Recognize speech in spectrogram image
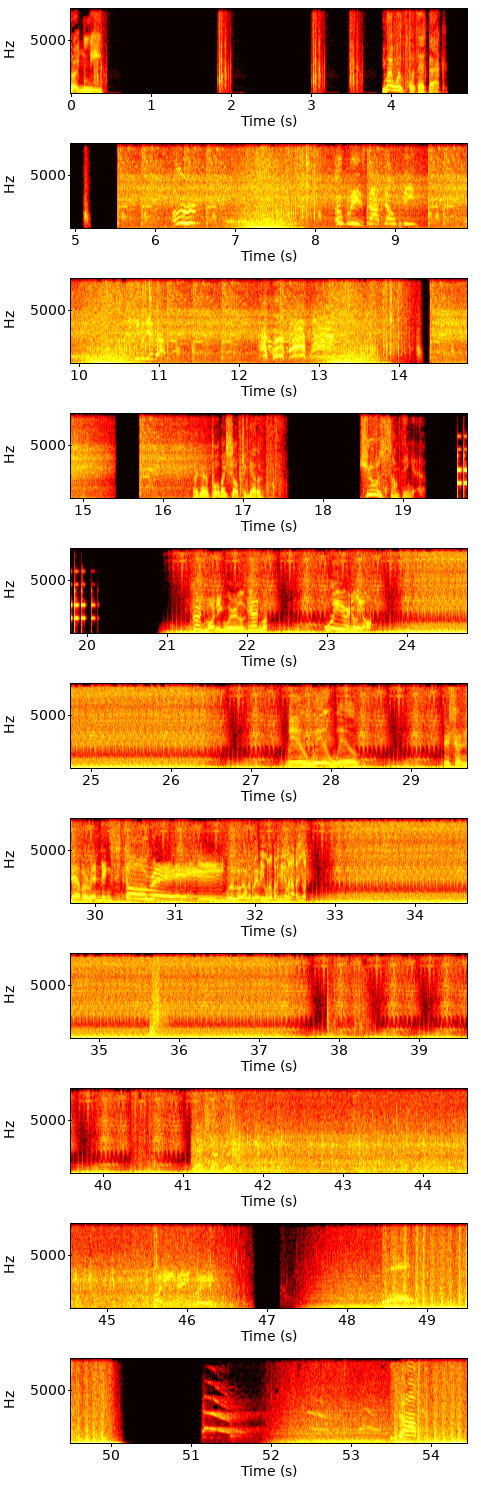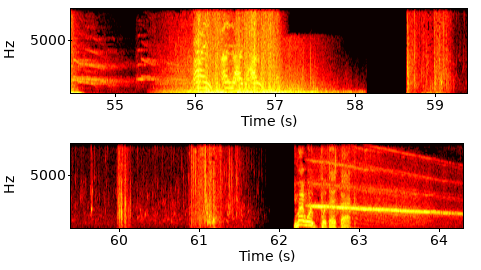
Pardon me. You might want to put that back. Oh! No, please. Give me that. I gotta pull myself together. Choose something else. Good morning, world. Good morning. Weirdly. aw- Well, well, well. It's a never ending story! That's not good. Might want to put that back.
